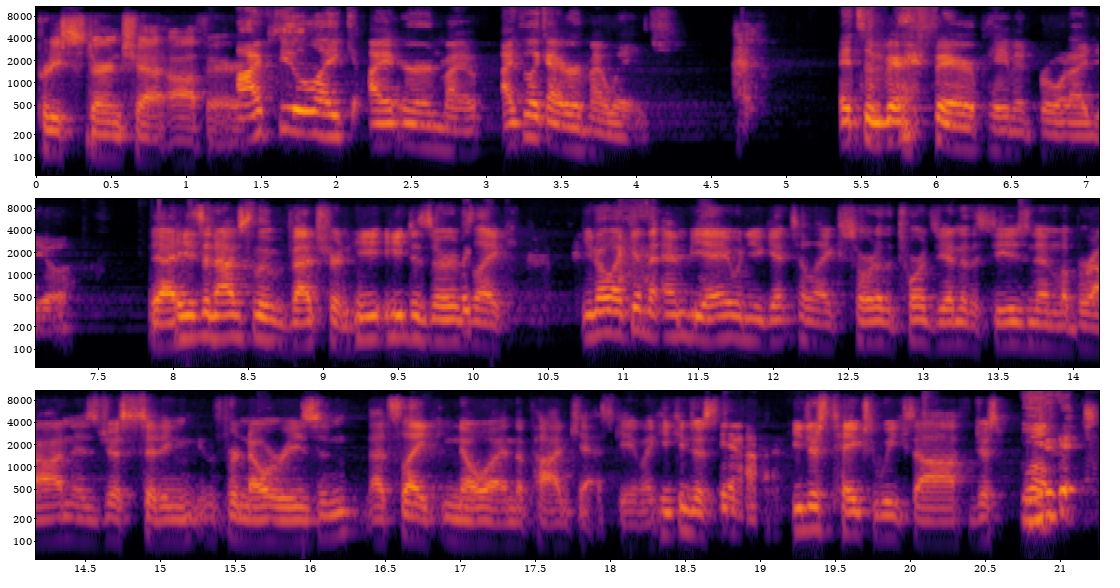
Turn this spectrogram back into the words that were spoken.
pretty stern chat off air I feel like I earn my. I feel like I earn my wage. It's a very fair payment for what I do. yeah he's an absolute veteran he he deserves like you know like in the nba when you get to like sort of the towards the end of the season and lebron is just sitting for no reason that's like noah in the podcast game like he can just Yeah, he just takes weeks off just Well, get,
